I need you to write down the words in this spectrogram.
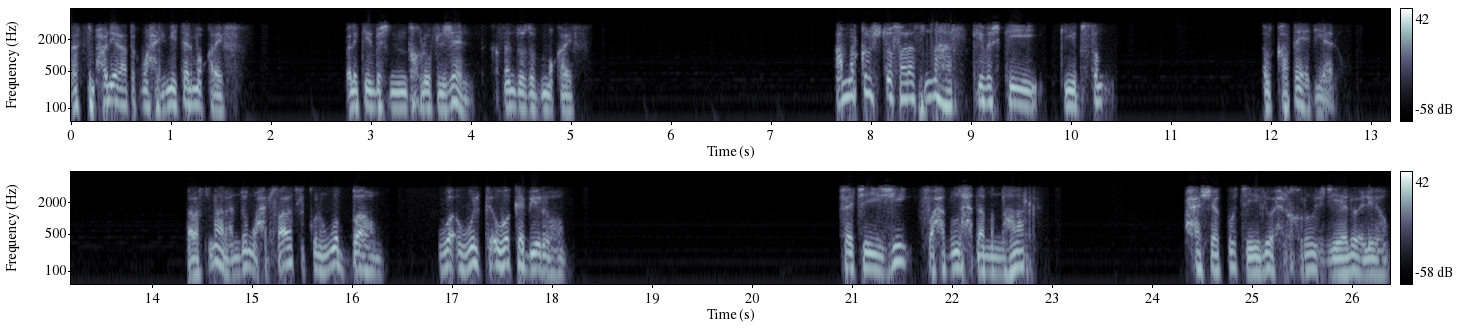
غتسمحوا لي نعطيكم واحد المثال مقرف. ولكن باش ندخلوا في الجهل خصنا ندوزو بمقرف. عمركم شفتوا فرس النهر كيفاش كي كيبصم القطيع ديالو. راس النهر عندهم واحد الفرس يكون هو باهم هو كبيرهم. فتيجي في واحد اللحظة من النهار حشاكو تيلوح الخروج ديالو عليهم.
